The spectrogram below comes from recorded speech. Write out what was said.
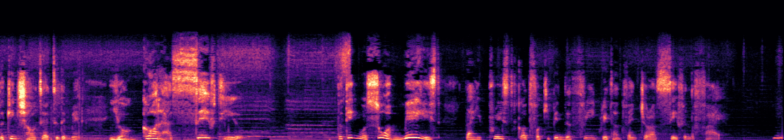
The king shouted to the men, Your God has saved you. The king was so amazed that he praised God for keeping the three great adventurers safe in the fire. Hmm.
